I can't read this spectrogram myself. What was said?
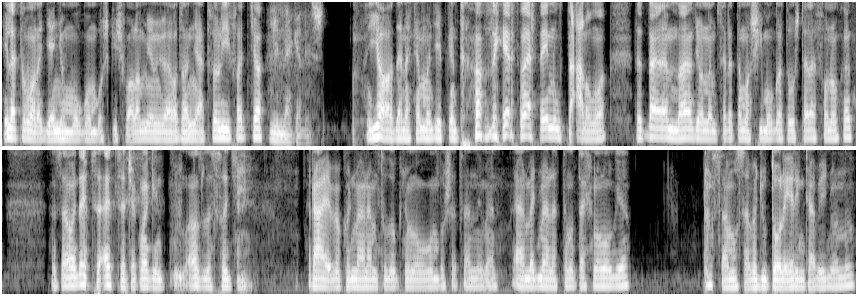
Illetve van egy ilyen nyomógombos kis valami, amivel az anyját fölhívhatja. Mind neked is. Ja, de nekem egyébként azért, mert én utálom a... Tehát nem, nagyon nem szeretem a simogatós telefonokat. Aztán majd egyszer, egyszer csak megint az lesz, hogy rájövök, hogy már nem tudok nyomógombosat venni, mert elmegy mellettem a technológia. Aztán muszáj, vagy utolér, inkább így mondom.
